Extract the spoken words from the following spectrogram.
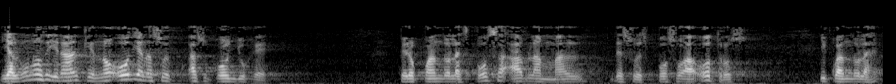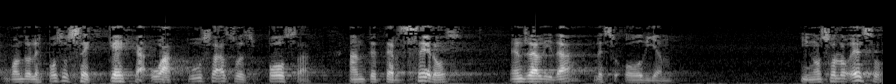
Y algunos dirán que no odian a su, a su cónyuge, pero cuando la esposa habla mal de su esposo a otros. Y cuando, cuando el esposo se queja o acusa a su esposa ante terceros, en realidad les odian. Y no solo eso,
